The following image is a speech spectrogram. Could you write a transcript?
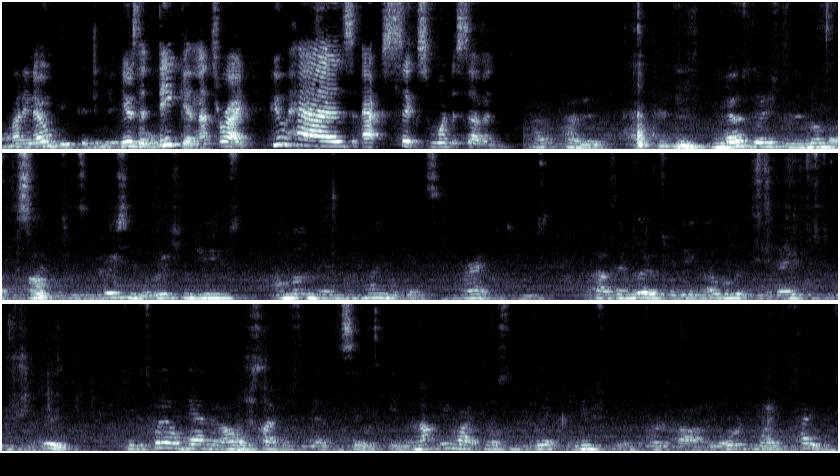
Anybody know? He was a deacon, that's right. Who has Acts 6, 1 to 7? In those days, when the number of disciples was increasing, the Grecian Jews among them complained against the practical Jews because their widows were being overlooked in the daily distribution of food. So the twelve gathered all the disciples together and said, It will not be right for us to neglect the ministry of the word of God in order to wait on tables.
